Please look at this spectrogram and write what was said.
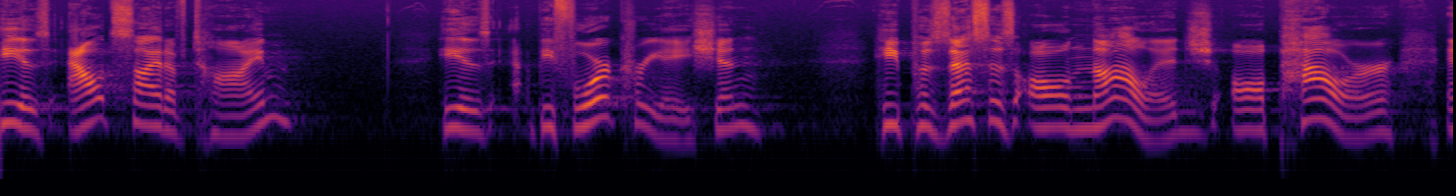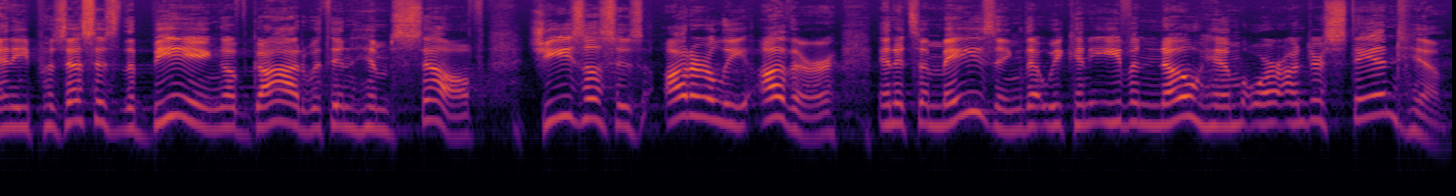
He is outside of time. He is before creation. He possesses all knowledge, all power, and he possesses the being of God within himself. Jesus is utterly other, and it's amazing that we can even know him or understand him.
